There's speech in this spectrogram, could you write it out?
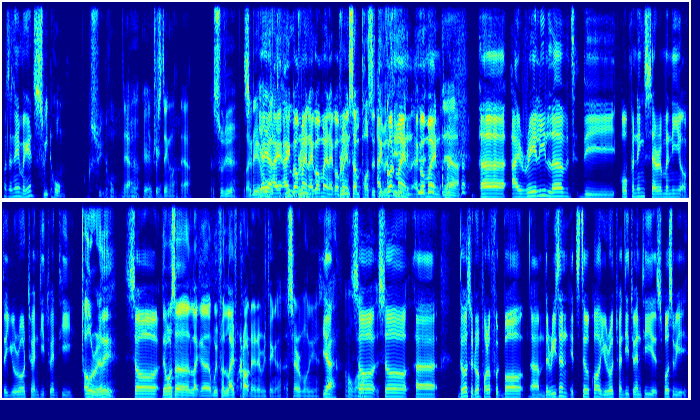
What's the name again? Sweet Home. Sweet home. Yeah, okay. interesting. lah. Yeah. Surya. Like, Sudhir, Yeah, yeah. I, I got Bring- mine. I got mine. I got bring mine. Bring some positivity. I got mine. I got mine. Yeah. Uh, I really loved the opening ceremony of the Euro 2020. Oh, really? So There was a like a with a live crowd and everything, uh, a ceremony. yeah. Oh, wow. So so uh, those who don't follow football, um, the reason it's still called Euro 2020 is supposed to be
